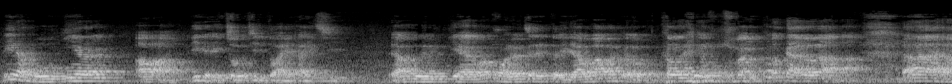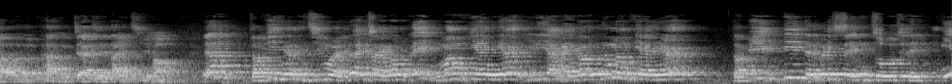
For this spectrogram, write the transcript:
你若无惊啊，你著会做真大的代志。然后袂惊，我看了这个对了，我我就讲咧，唔蛮讲介好啊。啊，有遮些代志吼，呀，特别兄弟姊妹，你再讲，诶，毋通惊吓，伊你也来讲，你毋惊吓，特别你着要先做一个饼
